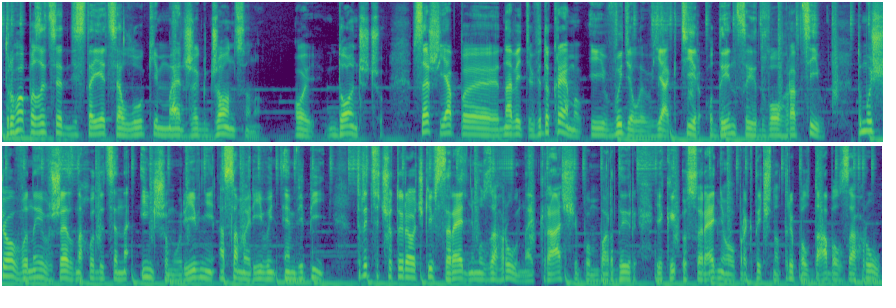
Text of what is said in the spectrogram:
Друга позиція дістається Лукі Меджик Джонсону. Ой, Дончичу. Все ж я б е, навіть відокремив і виділив як тір один цих двох гравців, тому що вони вже знаходяться на іншому рівні, а саме рівень MVP. 34 очки в середньому за гру, найкращий бомбардир, який у середньому практично трипл-дабл за гру,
